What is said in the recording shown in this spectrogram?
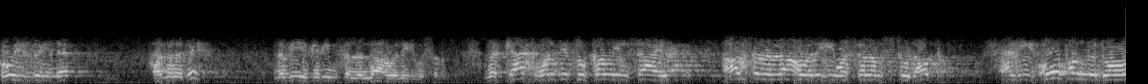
Who is doing that? Hazrat Nabi Kareem sallallahu alayhi wasallam. The cat wanted to come inside. Alayhi stood up and he opened the door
